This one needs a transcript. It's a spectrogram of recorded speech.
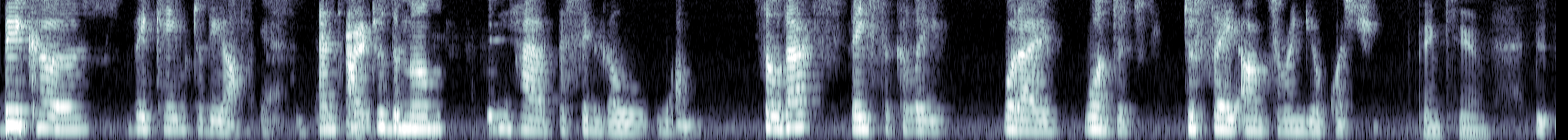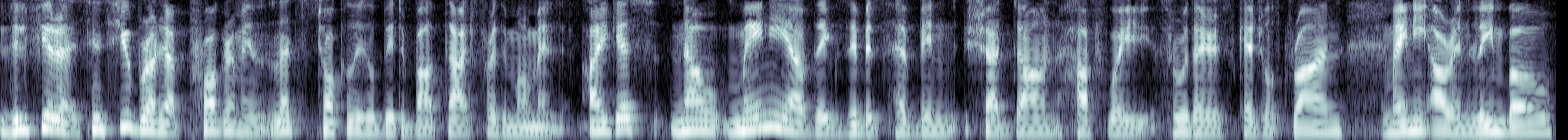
because they came to the office. Yeah. And right. up to the moment, didn't have a single one. So that's basically what I wanted to say answering your question. Thank you. Zelfira, since you brought up programming, let's talk a little bit about that for the moment. I guess now many of the exhibits have been shut down halfway through their scheduled run, many are in limbo,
